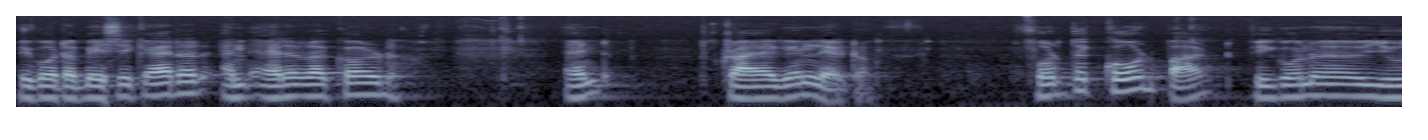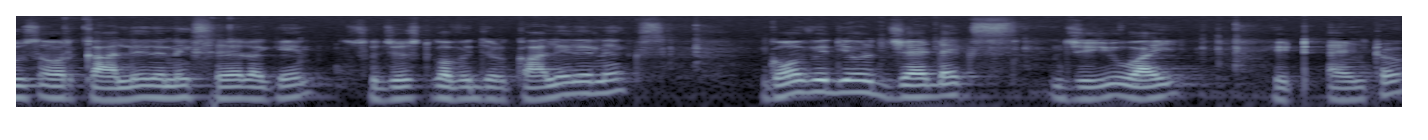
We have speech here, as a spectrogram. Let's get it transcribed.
we got a basic error an error occurred and try again later. For the code part we're gonna use our Kali Linux here again. So just go with your Kali Linux. Go with your JADX GUI hit enter.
